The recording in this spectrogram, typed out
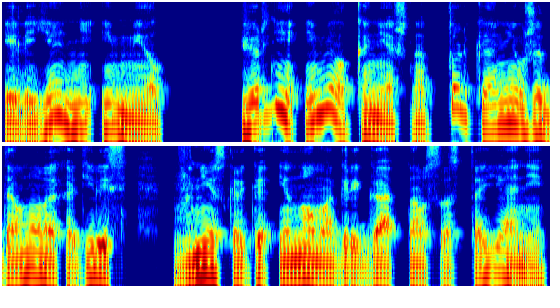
Илья не имел. Вернее, имел, конечно, только они уже давно находились в несколько ином агрегатном состоянии,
